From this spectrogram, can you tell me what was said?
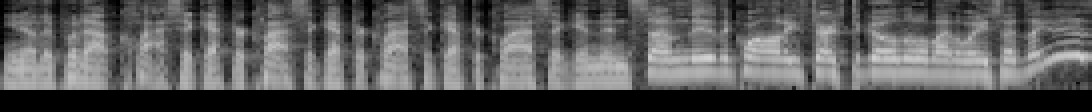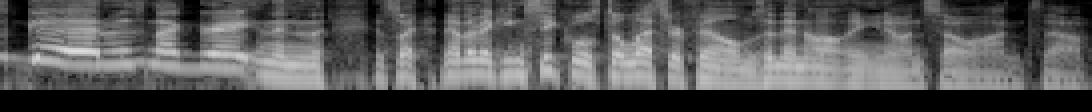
you know, they put out classic after classic after classic after classic, and then some the, the quality starts to go a little by the wayside. It's like it's good, but it's not great, and then it's like now they're making sequels to lesser films, and then all you know, and so on. So.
